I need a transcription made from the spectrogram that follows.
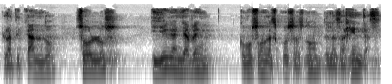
platicando solos y llegan, ya ven cómo son las cosas, ¿no? De las agendas.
